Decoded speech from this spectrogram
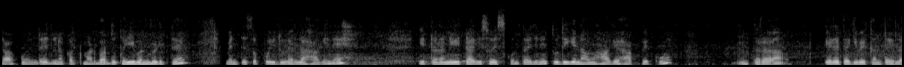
ಚಾಕುವಿಂದ ಇದನ್ನು ಕಟ್ ಮಾಡಬಾರ್ದು. ಕೈ ಬಂದುಬಿಡುತ್ತೆ. ಮೆಂತ್ಯ ಸೊಪ್ಪು ಇದು ಎಲ್ಲ ಹಾಗೇ ಈ ಥರ ನೀಟಾಗಿ ಸೋಯಿಸ್ಕೊತಾ ಇದ್ದೀನಿ. ತುದಿಗೆ ನಾವು ಹಾಗೆ ಹಾಕಬೇಕು. ಈ ಥರ ಎಲೆ ತೆಗಿಬೇಕಂತ ಇಲ್ಲ.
